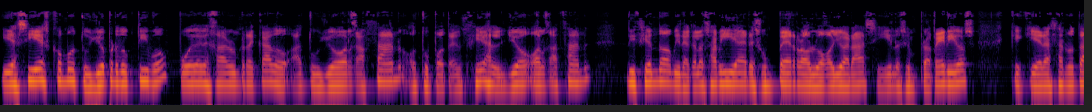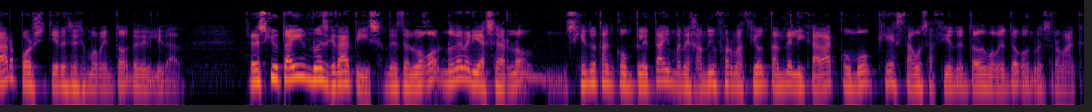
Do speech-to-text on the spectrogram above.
Y así es como tu yo productivo puede dejar un recado a tu yo holgazán o tu potencial yo holgazán diciendo, mira que lo sabía, eres un perro, luego llorarás y los improperios que quieras anotar por si tienes ese momento de debilidad. Rescue Time no es gratis, desde luego no debería serlo, siendo tan completa y manejando información tan delicada como que estamos haciendo en todo momento con nuestro Mac.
